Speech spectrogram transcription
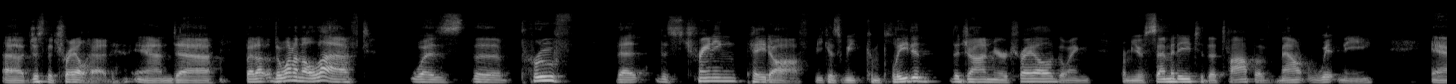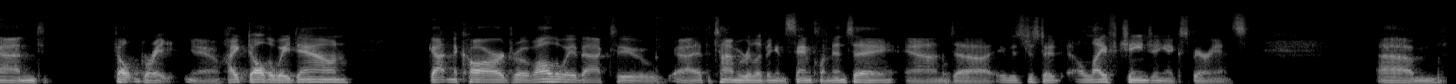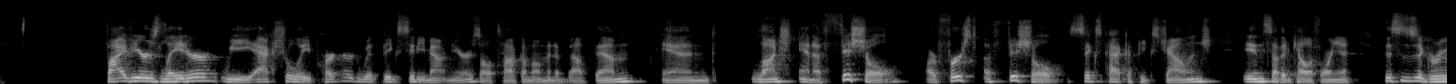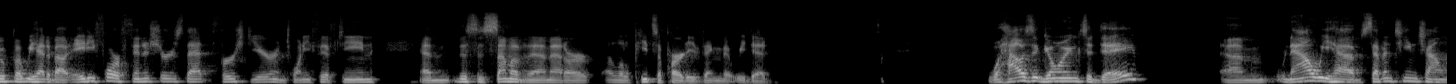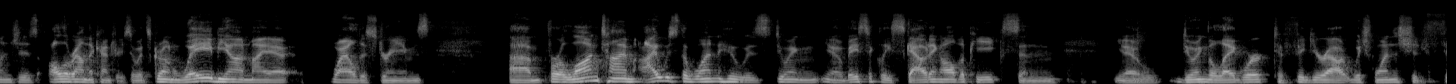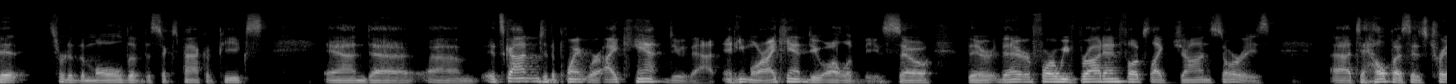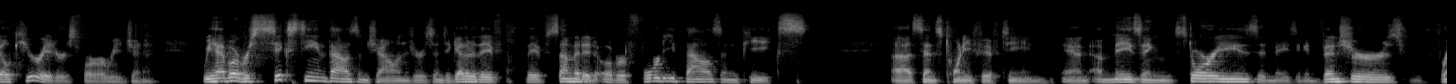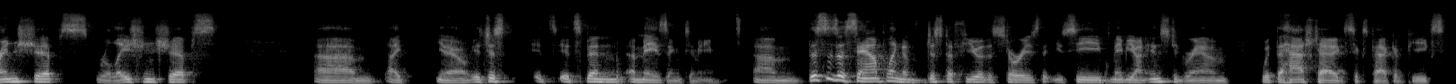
uh, just the trailhead. And uh, but uh, the one on the left was the proof that this training paid off because we completed the John Muir Trail going from Yosemite to the top of Mount Whitney and felt great, you know, hiked all the way down, got in the car, drove all the way back to, uh, at the time we were living in San Clemente, and uh, it was just a, a life changing experience. Um, five years later, we actually partnered with Big City Mountaineers. I'll talk a moment about them and launched an official our first official six pack of peaks challenge in Southern California. This is a group, but we had about 84 finishers that first year in 2015. And this is some of them at our little pizza party thing that we did. Well, how's it going today? Um, now we have 17 challenges all around the country. So it's grown way beyond my uh, wildest dreams. Um, for a long time, I was the one who was doing, you know, basically scouting all the peaks and, you know, doing the legwork to figure out which ones should fit sort of the mold of the six pack of peaks. And uh, um, it's gotten to the point where I can't do that anymore. I can't do all of these. So there, therefore, we've brought in folks like John Soares uh, to help us as trail curators for a region. We have over 16,000 challengers, and together they've they've summited over 40,000 peaks uh, since 2015. And amazing stories, amazing adventures, friendships, relationships. Um, I, you know, it's just it's it's been amazing to me. Um, this is a sampling of just a few of the stories that you see maybe on Instagram with the hashtag six pack of peaks.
